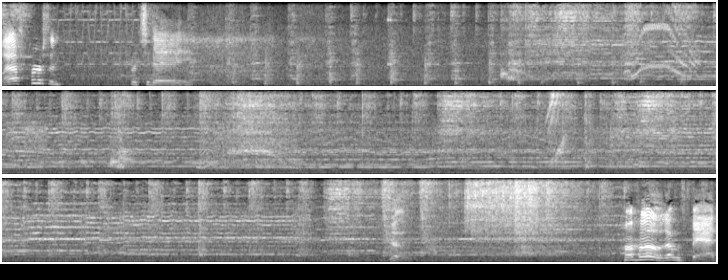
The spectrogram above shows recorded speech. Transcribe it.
Last person for today. Yeah. Ho, that was bad.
